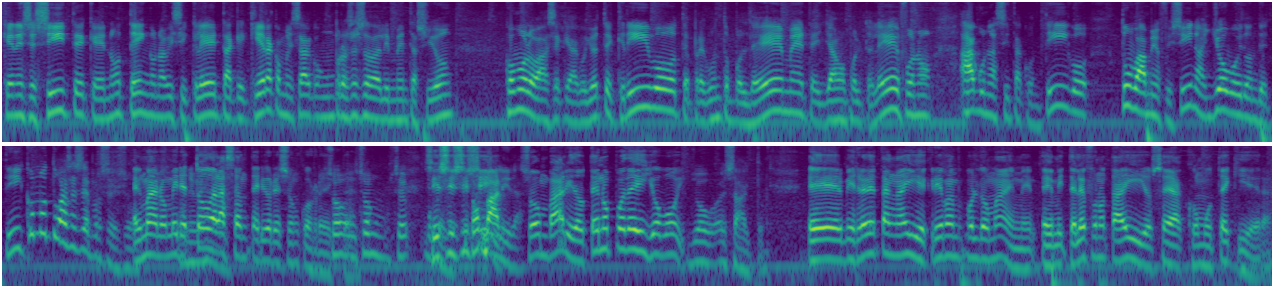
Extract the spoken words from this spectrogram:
que necesite, que no tenga una bicicleta, que quiera comenzar con un proceso de alimentación, ¿cómo lo hace? ¿Qué hago? Yo te escribo, te pregunto por DM, te llamo por teléfono, hago una cita contigo, tú vas a mi oficina, yo voy donde ti. ¿Cómo tú haces ese proceso? Hermano, mire, todas las anteriores son correctas. son, son, se- sí, sí, sí, son sí, válidas. Son válidas. Usted no puede ir, yo voy. Yo, exacto. Eh, mis redes están ahí, escríbanme por domain. Mi, eh, mi teléfono está ahí, o sea, como usted quiera.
